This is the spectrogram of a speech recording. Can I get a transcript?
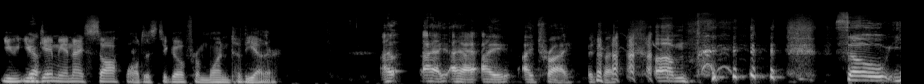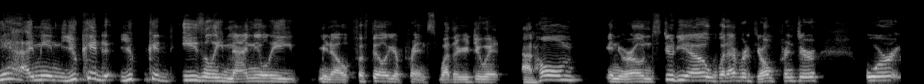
you you Yeah. gave me a nice softball just to go from one to the other. I I I I, I try. I try. um, so yeah, I mean, you could you could easily manually, you know, fulfill your prints, whether you do it at home in your own studio, whatever, with your own printer, or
